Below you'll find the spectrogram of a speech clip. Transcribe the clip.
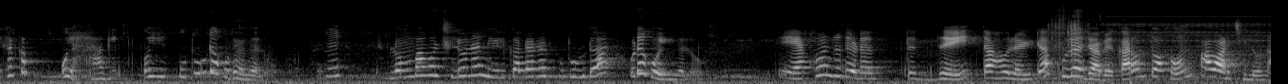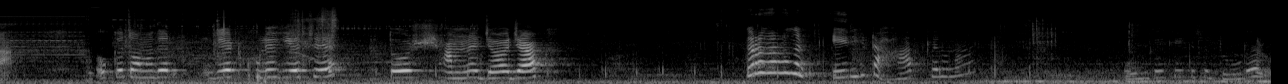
এখানকার ওই হাগি, ওই পুতুলটা কোথায় গেল? লম্বা করে ছিল না, নীল কালারের পুতুলটা, ওটা কই গেল? এখন যদি এটা দেই, তাহলে এটা খুলে যাবে, কারণ তখন পাওয়ার ছিল না। ওকে তো আমাদের গেট খুলে গিয়েছে, তো সামনে যাওয়া যাক। দাঁড়া দাঁড়া দাঁড়া একটা হাত গেল না? ওদিকে কে কিছু দৌড়ালো?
